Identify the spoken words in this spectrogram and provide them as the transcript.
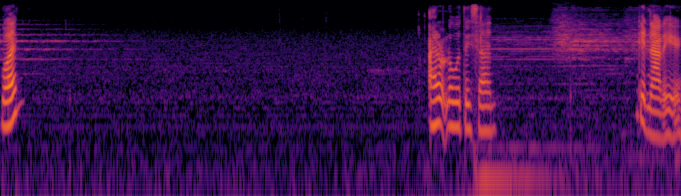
What? I don't know what they said. I'm getting out of here.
